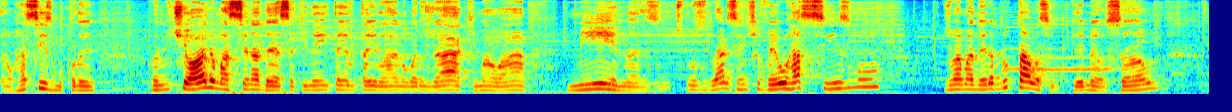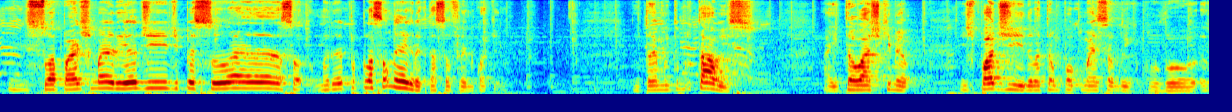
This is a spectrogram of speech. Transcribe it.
é um racismo. Quando, quando a gente olha uma cena dessa, que nem tem, tá aí lá no Guarujá, aqui em Mauá, Minas, nos lugares, a gente vê o racismo de uma maneira brutal, assim, porque, meu, são em sua parte maioria de, de pessoas, maioria da população negra que está sofrendo com aquilo. Então é muito brutal isso. Então eu acho que, meu, a gente pode debater um pouco mais sobre o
